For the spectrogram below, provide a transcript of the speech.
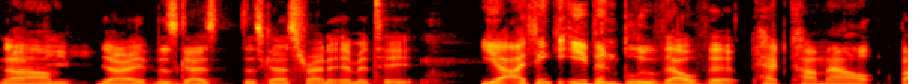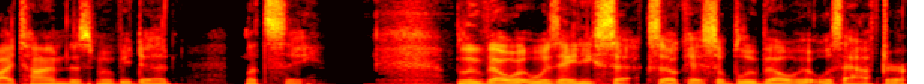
No, Um, he- all right. This guy's this guy's trying to imitate. Yeah, I think even Blue Velvet had come out by time this movie did. Let's see. Blue Velvet was 86. Okay, so Blue Velvet was after.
